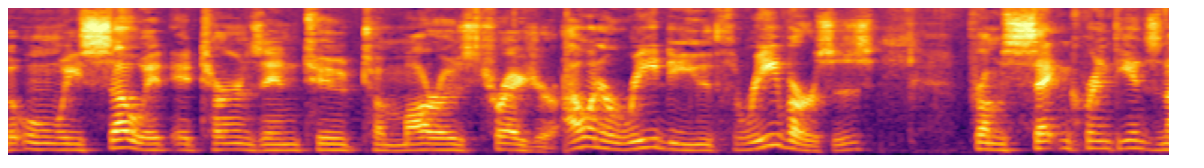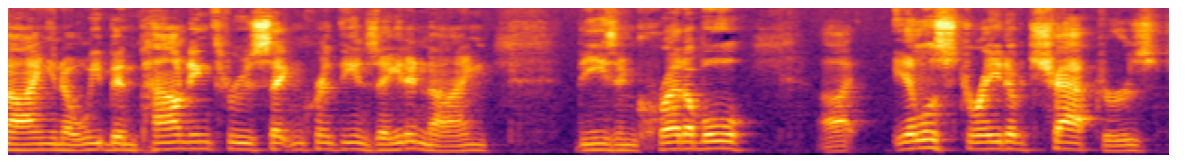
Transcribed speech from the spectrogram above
But when we sow it, it turns into tomorrow's treasure. I want to read to you three verses from Second Corinthians 9. You know, we've been pounding through Second Corinthians 8 and 9, these incredible uh, illustrative chapters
